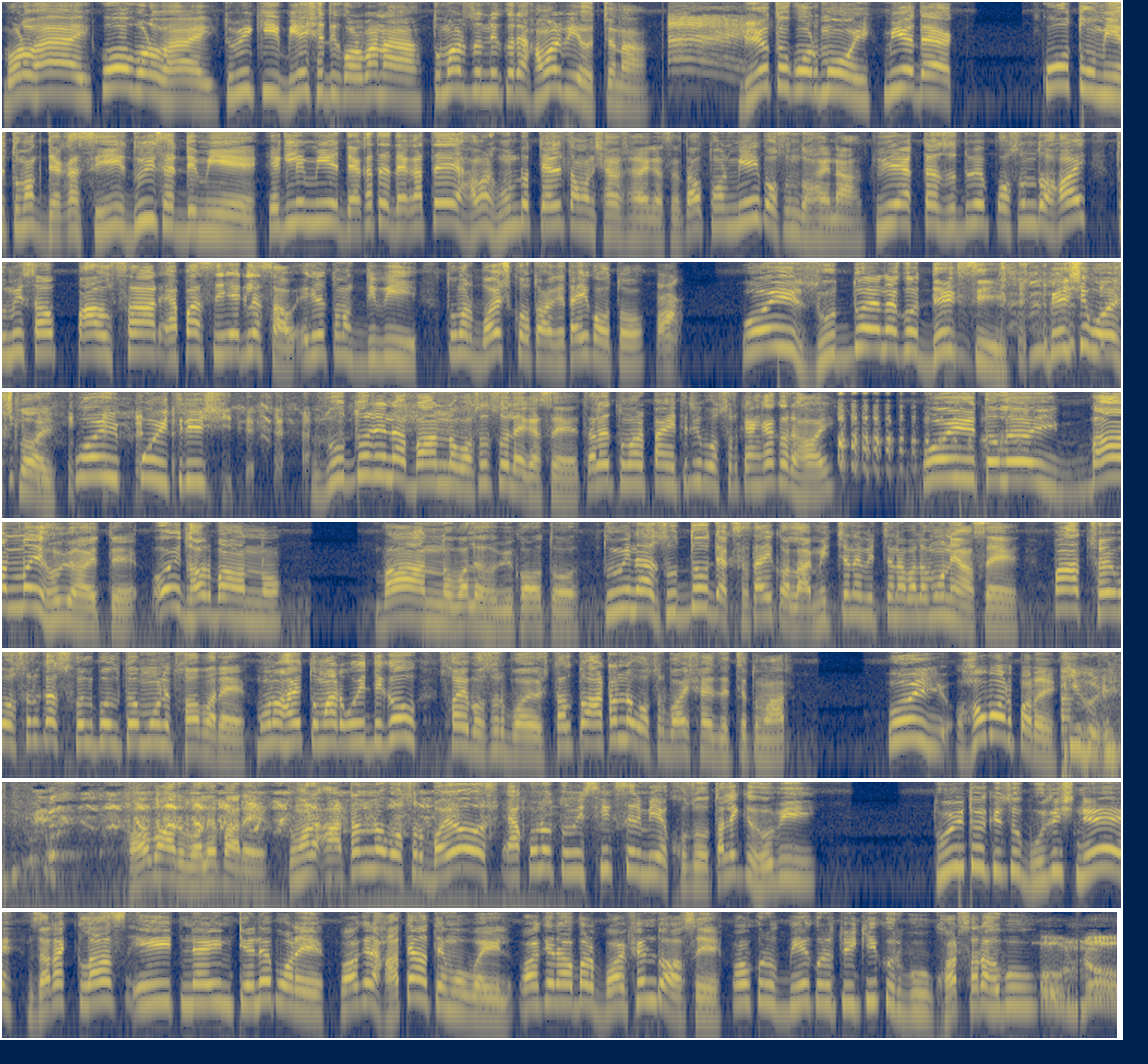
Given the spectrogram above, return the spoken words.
বড় ভাই, ও বড় ভাই, তুমি কি বিয়ে শাদী করবা না? তোমার জন্য করে আমার বিয়ে হচ্ছে না। বিয়ে তো করমই, মেয়ে দেখ। কত মেয়ে তোমাকে দেখাছি, দুই সাইডে মেয়ে। এগুলি মেয়ে দেখাতে দেখাতে আমার হুন্ডো তেল তেমন শেষ হয়ে গেছে। তাও তোমার মেয়েই পছন্দ হয় না। তুই একটা যদি পছন্দ হয়, তুমি চাও পালসার অ্যাপাসি এগুলো চাও। এগুলো তোমাকে দিবি। তোমার বয়স কত আগে, তাই কত? ওই যুদ্ধ এনাকে দেখছি, বেশি বয়স নয় ওই পঁয়ত্রিশ। যুদ্ধ না বান্ন বছর চলে গেছে। তাহলে তোমার পঁয়ত্রিশ বছর ক্যাঙ্কা করে হয়? ওই তাহলে ওই বাহান্নই হবে হয়তো। ওই ধর বাহান্ন। বাহান্ন বলে হবি কত? তুমি না যুদ্ধও দেখছ তাই কলা। মিচ্ছে না মিচ্ছে না বলে মনে আছে। পাঁচ ছয় বছর কাজ চল বলতো মনে থা পারে। মনে হয় তোমার ওই দিকেও ছয় বছর বয়স। তাহলে তো আটান্ন বছর বয়স হয়ে যাচ্ছে তোমার। ওই হবার পারে। হবার বলে পারে। তোমার আটান্ন বছর বয়স এখনও তুমি সিক্স এর মেয়ে খোঁজো তাহলে কি হবি? তুই তো কিছু বুঝিস নে? যারা ক্লাস এইট নাইন টেনে পড়ে ওকে হাতে হাতে মোবাইল ওকে আবার বয়ফ্রেন্ডও আছে। ওকে বিয়ে করে তুই কি করবু? ঘর সারা হবু?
